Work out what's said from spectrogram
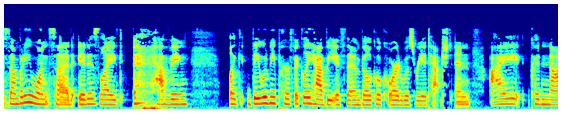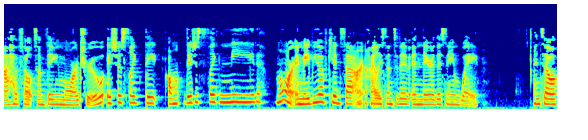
somebody once said it is like having like they would be perfectly happy if the umbilical cord was reattached. And i could not have felt something more true. It's just like they um, they just like need more. And maybe you have kids that aren't highly sensitive and they're the same way. And so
